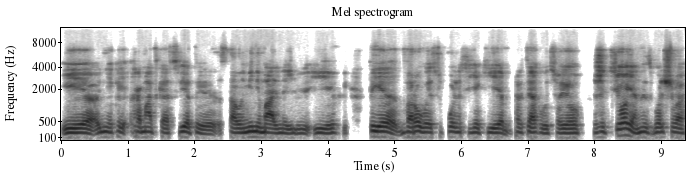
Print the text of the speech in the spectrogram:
і некай грамадскай асветы стала мінімальнай і тыя дваровыя супольнасці якія працягваюць сваё жыццё яны збольшага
